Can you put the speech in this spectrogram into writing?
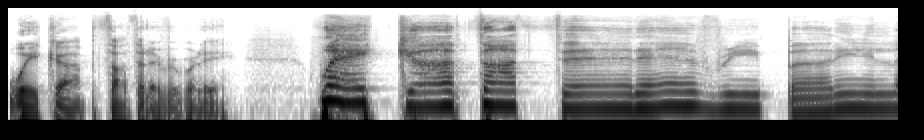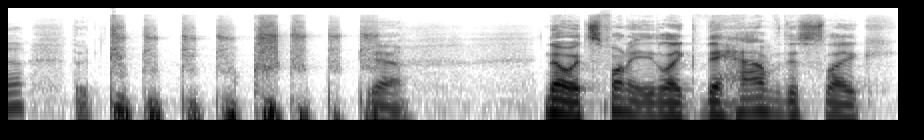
wake up, thought that everybody. Wake up, thought that everybody loved the. Yeah. No, it's funny. Like they have this like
